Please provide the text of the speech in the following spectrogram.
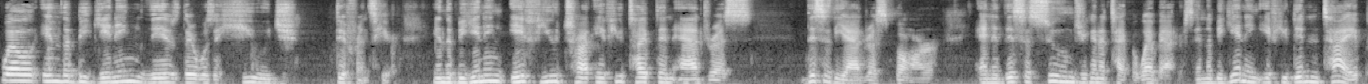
well, in the beginning, there's, there was a huge difference here. In the beginning, if you try, if you typed an address, this is the address bar, and this assumes you're going to type a web address. In the beginning, if you didn't type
